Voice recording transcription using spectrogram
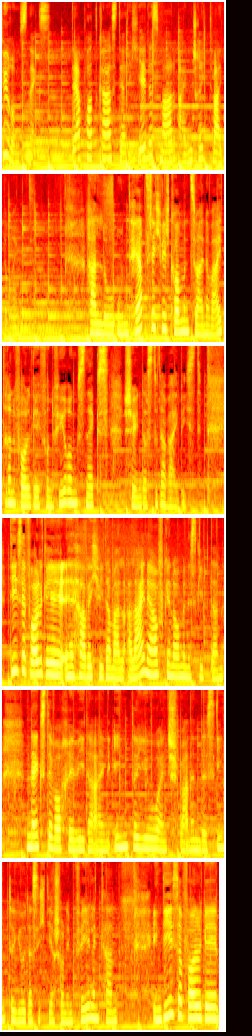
Führungsnacks, der Podcast, der dich jedes Mal einen Schritt weiterbringt. Hallo und herzlich willkommen zu einer weiteren Folge von Führungsnacks. Schön, dass du dabei bist. Diese Folge äh, habe ich wieder mal alleine aufgenommen. Es gibt dann nächste Woche wieder ein Interview, ein spannendes Interview, das ich dir schon empfehlen kann. In dieser Folge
